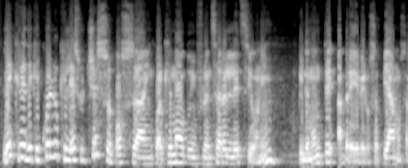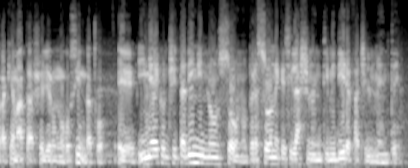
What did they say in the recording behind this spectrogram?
Lei crede che quello che le è successo possa in qualche modo influenzare le elezioni? Piedemonte a breve, lo sappiamo, sarà chiamata a scegliere un nuovo sindaco e... I miei concittadini non sono persone che si lasciano intimidire facilmente.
